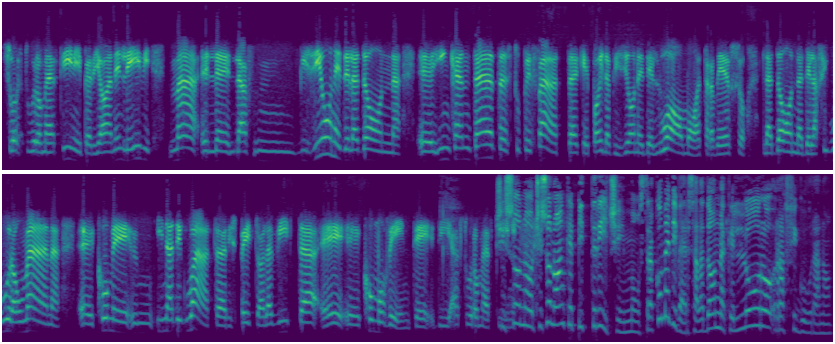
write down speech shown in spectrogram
su Arturo Martini per Johann Levi, ma eh, le- la mh, visione della donna eh, incantata, stupefatta, che è poi la visione dell'uomo attraverso la donna, della figura umana, eh, come mh, inadeguata rispetto alla vita è eh, commovente di Arturo Martini. Ci sono, ci sono anche pittrici in mostra. Com'è diversa la donna che loro raffigurano?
